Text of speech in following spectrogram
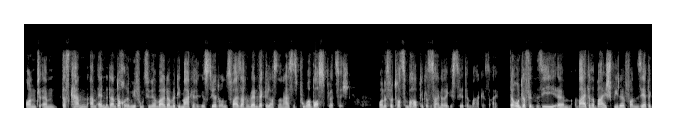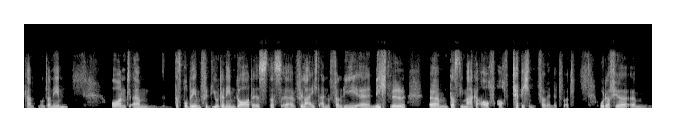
Und ähm, das kann am Ende dann doch irgendwie funktionieren, weil dann wird die Marke registriert und zwei Sachen werden weggelassen. Dann heißt es Puma Boss plötzlich. Und es wird trotzdem behauptet, dass es eine registrierte Marke sei. Darunter finden Sie ähm, weitere Beispiele von sehr bekannten Unternehmen. Und ähm, das Problem für die Unternehmen dort ist, dass äh, vielleicht ein Fundy äh, nicht will, dass die Marke auch auf Teppichen verwendet wird oder für ähm,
